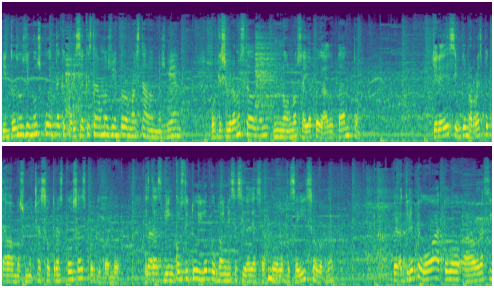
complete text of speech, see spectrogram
Y entonces nos dimos cuenta que parecía que estábamos bien, pero no estábamos bien. Porque si hubiéramos estado bien, no nos haya pegado tanto. Quiere decir que no respetábamos muchas otras cosas, porque cuando estás bien constituido, pues no hay necesidad de hacer todo lo que se hizo, ¿verdad? Pero aquí le pegó a todo, ahora sí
